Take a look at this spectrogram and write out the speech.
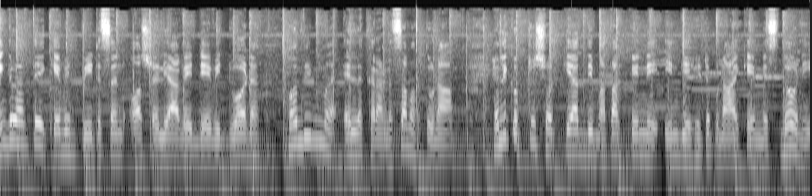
එංගලන්තේ කෙවින් පීටසන් ඔස්ට්‍රලියාවේ ඩේවිඩ් වෝඩ හොඳින්ම එල්ල කරන්න සමත් වනා. හෙලිකොප්ට ෂොට් කියද්දි මතක් වෙන්නේ ඉන්දිය හිටපු නායකේ මෙස් දෝනි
